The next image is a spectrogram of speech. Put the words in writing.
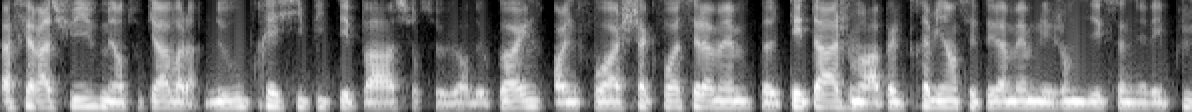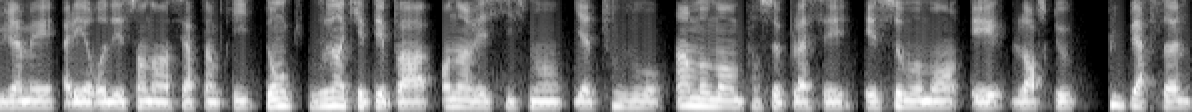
affaire à suivre, mais en tout cas, voilà, ne vous précipitez pas sur ce genre de coin. Encore une fois, à chaque fois, c'est la même. Euh, Theta, je me rappelle très bien, c'était la même. Les gens disaient que ça n'allait plus jamais aller redescendre à un certain prix. Donc, vous inquiétez pas, en investissement, il y a toujours un moment pour se placer, et ce moment est lorsque plus personne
